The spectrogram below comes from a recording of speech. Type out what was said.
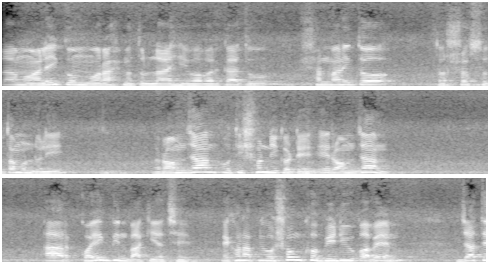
আসসালামু আলাইকুম ওরহমতুল্লাহি ওবরকাত সম্মানিত দর্শক শ্রোতামণ্ডলী রমজান অতি সন্নিকটে। এই রমজান আর কয়েকদিন বাকি আছে। এখন আপনি অসংখ্য ভিডিও পাবেন যাতে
